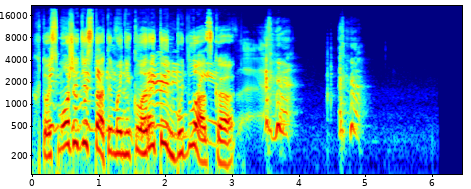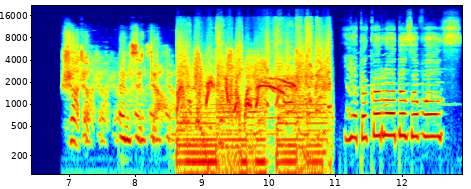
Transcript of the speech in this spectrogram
Хтось може дістати мені кларитин, будь ласка. Shut up and sit down. Я така рада за вас.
